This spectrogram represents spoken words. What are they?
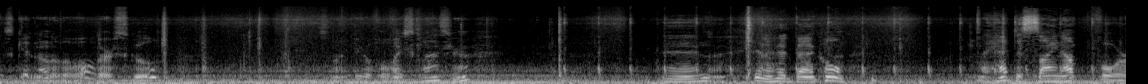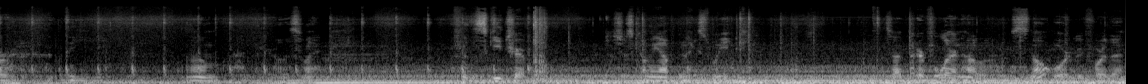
just getting out of the Waldorf school. It's my beautiful wife's classroom. And I'm gonna head back home. I had to sign up for the um go this way. For the ski trip. It's just coming up next week. So I better learn how to snowboard before then.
